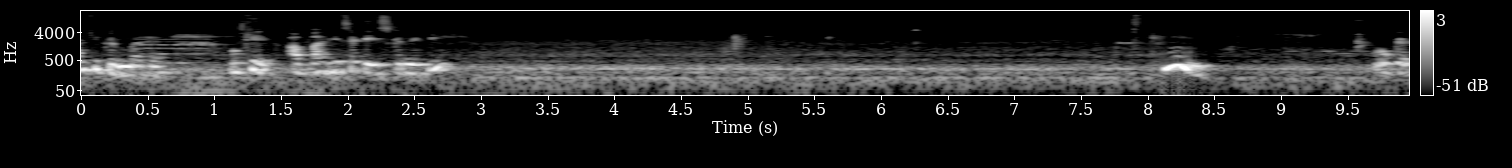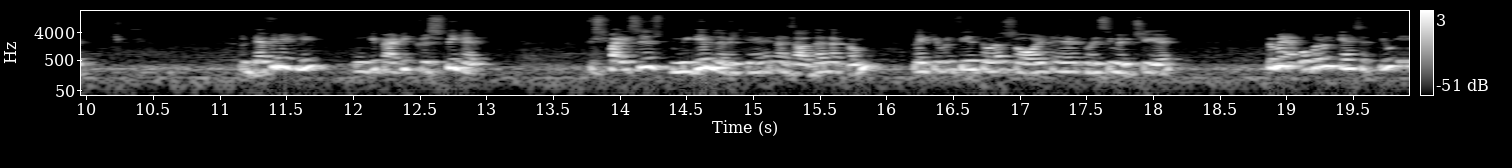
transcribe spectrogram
एंड क्यूकम्बर है। ओके अब बारी से टेस्ट करने की। ओके डेफिनेटली इनकी पैटी क्रिस्पी है। स्पाइसेस मीडियम लेवल के हैं, ना ज़्यादा, ना कम। लाइक यू विल फील थोड़ा सॉल्ट है, थोड़ी सी मिर्ची है। तो मैं ओवरऑल कह सकती हूँ कि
